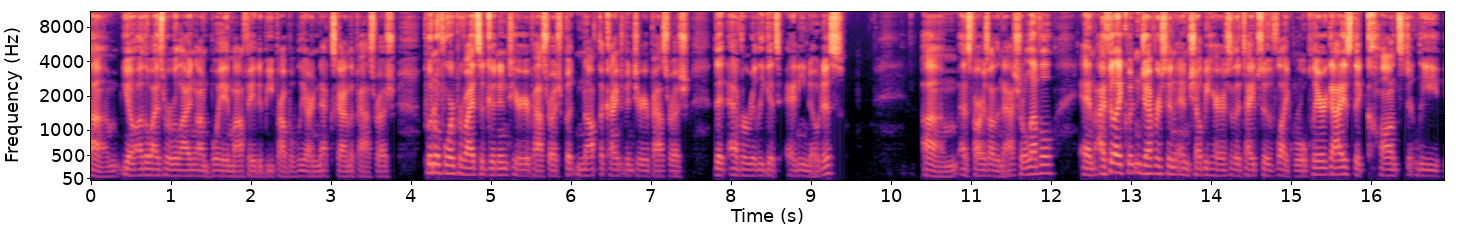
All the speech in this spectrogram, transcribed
Um, you know, otherwise we're relying on Boye Mafe to be probably our next guy on the pass rush. Poona Ford provides a good interior pass rush, but not the kind of interior pass rush that ever really gets any notice. Um, as far as on the national level, and I feel like Quinton Jefferson and Shelby Harris are the types of like role player guys that constantly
